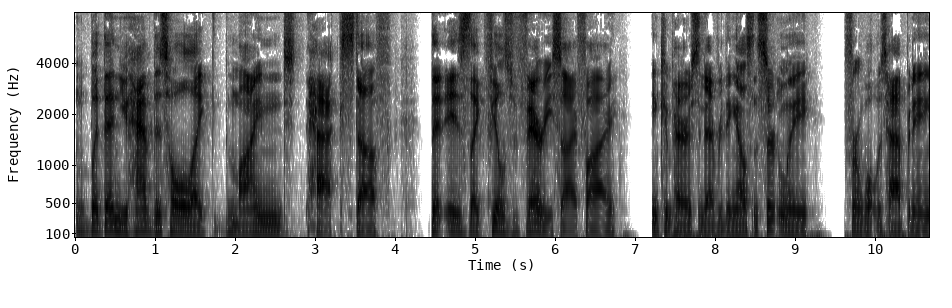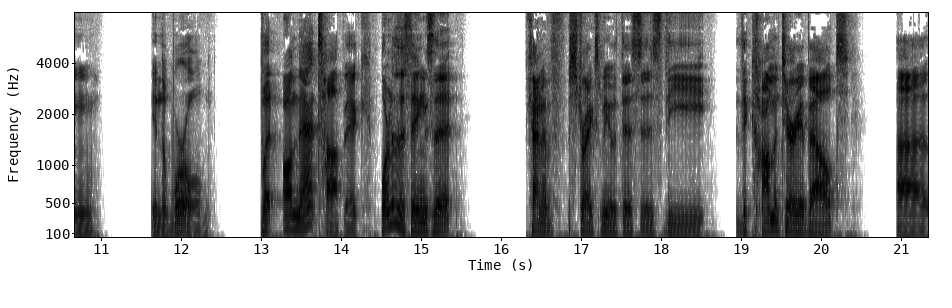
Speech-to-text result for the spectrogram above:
but then you have this whole like mind hack stuff that is like feels very sci-fi in comparison to everything else and certainly for what was happening in the world but on that topic, one of the things that kind of strikes me with this is the the commentary about uh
